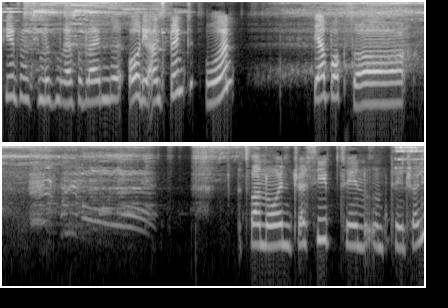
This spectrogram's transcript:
54 Münzen, 3 verbleibende. Oh, die 1 blinkt. Und der Boxer. Es war 9 Jesse, 10 und 10 Shelly.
